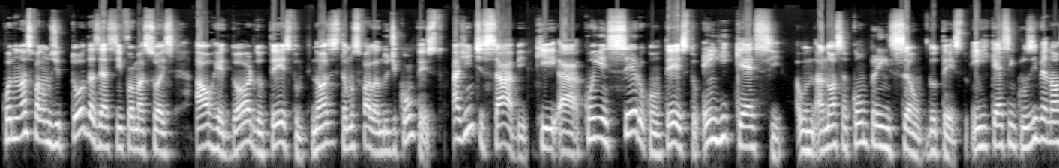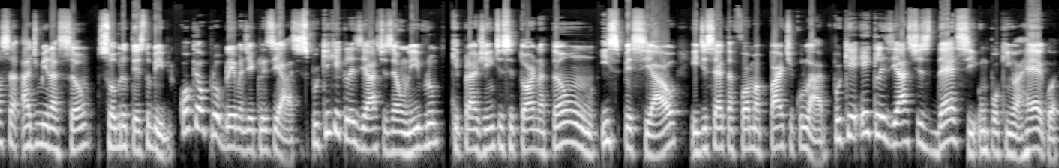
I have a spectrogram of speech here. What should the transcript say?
quando nós falamos de todas essas informações ao redor do texto, nós estamos falando de contexto. A gente sabe que a ah, conhecer o contexto enriquece a nossa compreensão do texto, enriquece inclusive a nossa admiração sobre o texto bíblico. Qual que é o problema de Eclesiastes? Por que, que Eclesiastes é um livro que para a gente se torna tão especial e de certa forma particular? Porque Eclesiastes desce um pouquinho a régua.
